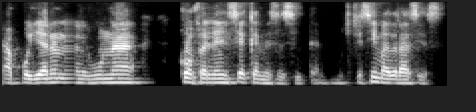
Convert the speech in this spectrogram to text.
apoyar en alguna conferencia que necesiten. Muchísimas gracias.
